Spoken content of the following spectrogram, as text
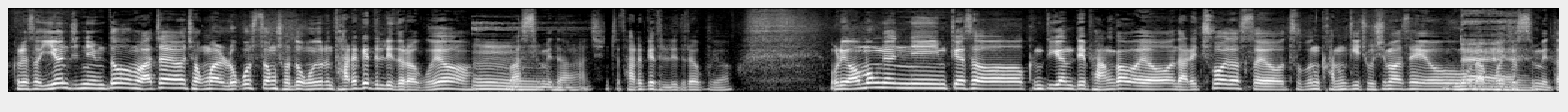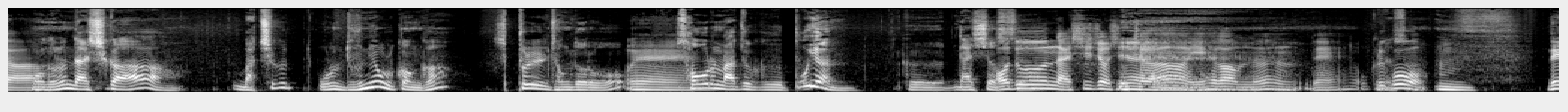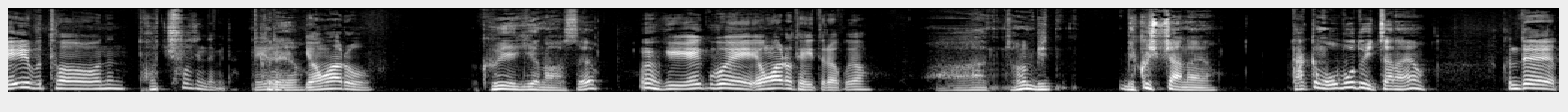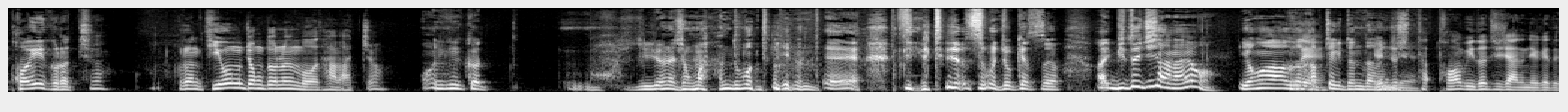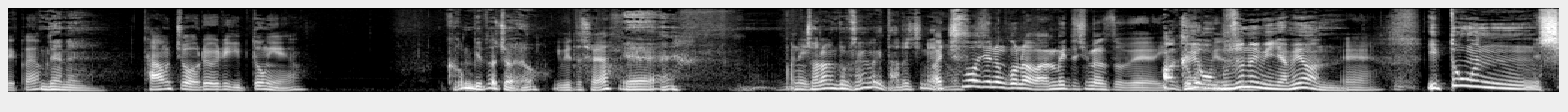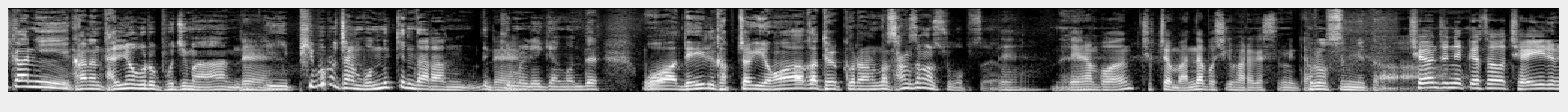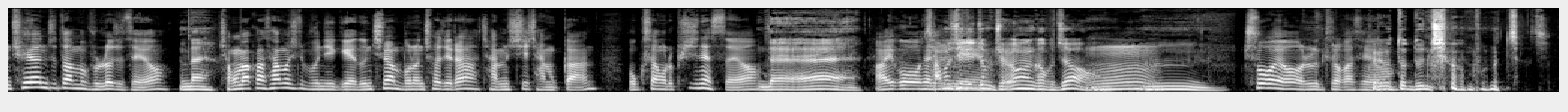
그래서 이현진 님도 맞아요. 정말 로고송 저도 오늘은 다르게 들리더라고요. 음. 맞습니다. 진짜 다르게 들리더라고요. 우리 어몽년 님께서 긍디견디 반가워요. 날이 추워졌어요. 두 분 감기 조심하세요. 네. 라고 해줬습니다. 오늘은 날씨가 마치 그 오늘 눈이 올 건가 싶을 정도로 네. 서울은 아주 그 뿌연 그 날씨였어요. 어두운 날씨죠, 진짜. 예. 이 해가 없는. 네. 그리고 음, 내일부터는 더 추워진답니다. 그래요? 영하로. 그 얘기가 나왔어요. 응, 이 예고에 영하로 돼 있더라고요. 아 저는 믿, 믿고 싶지 않아요. 가끔 오보도 있잖아요. 근데 거의 그렇죠. 그런 기온 정도는 뭐 다 맞죠. 어, 그러니까 뭐 1년에 정말 한두 번 틀리는데 일 틀렸으면 좋겠어요. 아니 믿어지지 않아요. 영화가 갑자기 된다는 윤주 게. 씨더 믿어지지 않은 얘기 드릴까요? 네네. 다음 주 월요일이 입동이에요. 그건 믿어져요. 믿으셔요? 예. 아니, 저랑 좀 생각이 다르시네요. 아니, 추워지는 거는 안 믿으시면서 왜? 아, 그게 입동을 무슨? 의미냐면 예. 입동은 시간이 가는 달력으로 보지만 네. 이 피부로 잘 못 느낀다라는 느낌을 네. 얘기한 건데 와 내일 갑자기 영화가 될 거라는 건 상상할 수가 없어요. 네. 내일 한번 직접 만나보시기 바라겠습니다. 그렇습니다. 최현주님께서 제 이름 최현주도 한번 불러주세요. 네. 적막한 사무실 분위기에 눈치만 보는 처지라 잠시 잠깐 옥상으로 피신했어요. 네. 아이고. 사무실이 좀 조용한가 보죠. 음. 추워요. 얼른 들어가세요. 그리고 또 눈치만 보는 처지.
